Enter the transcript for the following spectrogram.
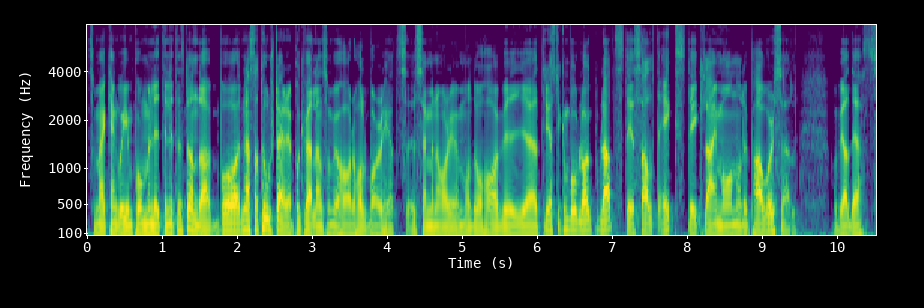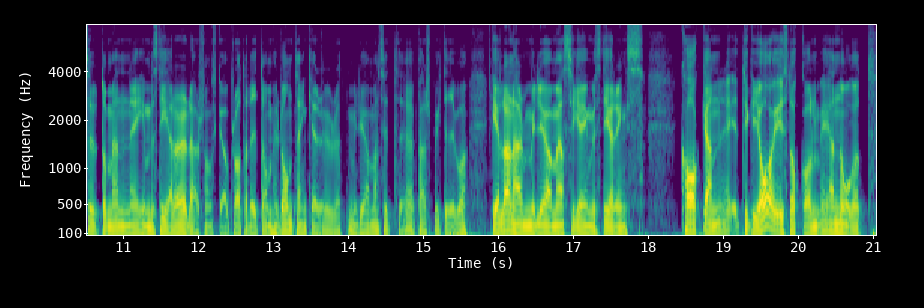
som jag kan gå in på om en liten, liten stund. Då. På nästa torsdag är det på kvällen som vi har hållbarhetsseminarium och då har vi eh, tre stycken bolag på plats. Det är SaltX, det är Climon och det är PowerCell. Och vi har dessutom en eh, investerare där som ska prata lite om hur de tänker ur ett miljömässigt perspektiv. Och hela den här miljömässiga investerings kakan tycker jag i Stockholm är något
